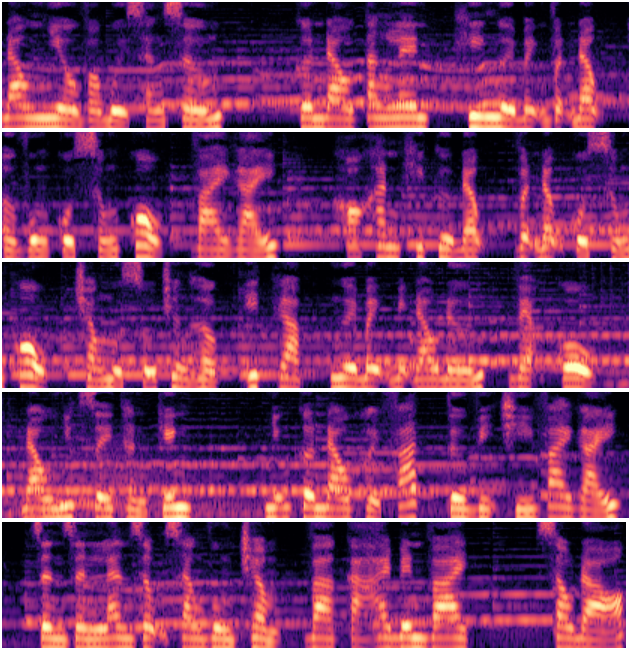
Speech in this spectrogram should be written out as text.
đau nhiều vào buổi sáng sớm. Cơn đau tăng lên khi người bệnh vận động ở vùng cột sống cổ, vai gáy. Khó khăn khi cử động, vận động cột sống cổ, trong một số trường hợp ít gặp, người bệnh bị đau đớn, vẹo cổ, đau nhức dây thần kinh. Những cơn đau khởi phát từ vị trí vai gáy, dần dần lan rộng sang vùng trầm và cả hai bên vai. Sau đó,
